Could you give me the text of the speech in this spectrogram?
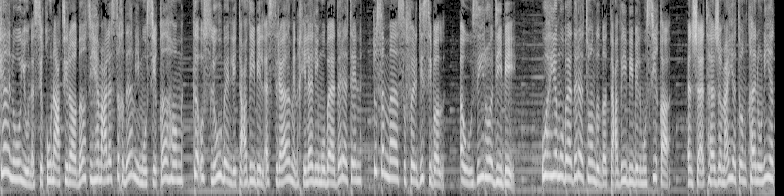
كانوا ينسقون اعتراضاتهم على استخدام موسيقاهم كأسلوب لتعذيب الأسرى من خلال مبادرة تسمى صفر ديسيبل أو Zero dB وهي مبادرة ضد التعذيب بالموسيقى أنشأتها جمعية قانونية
